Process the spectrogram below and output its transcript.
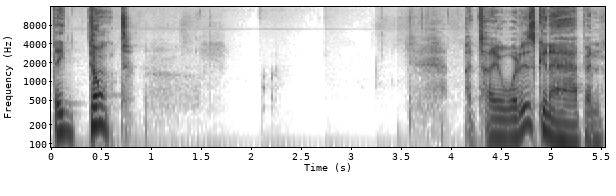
They don't. I'll tell you what is going to happen.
